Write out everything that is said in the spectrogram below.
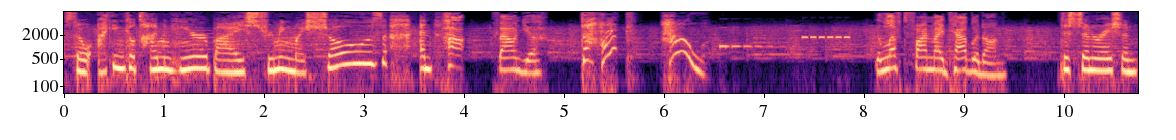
So I can kill time in here by streaming my shows and ha, found you. The heck? How? You left to Find My tablet on. This generation,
